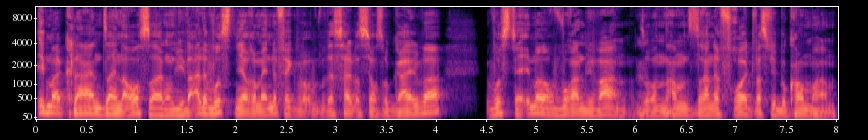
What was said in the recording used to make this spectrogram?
immer klar in seinen Aussagen und wie wir alle wussten ja auch im Endeffekt, weshalb es ja auch so geil war, wir wussten ja immer, woran wir waren. So, und haben uns daran erfreut, was wir bekommen haben.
